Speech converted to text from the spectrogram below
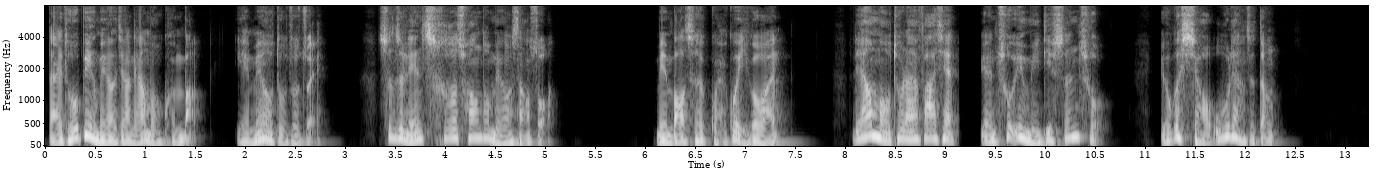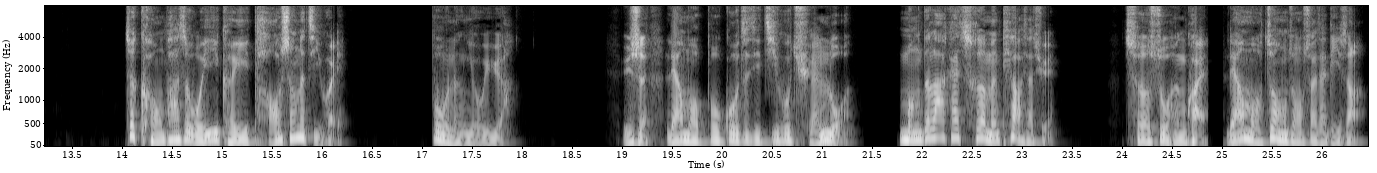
歹徒并没有将梁某捆绑，也没有堵住嘴，甚至连车窗都没有上锁。面包车拐过一个弯，梁某突然发现远处玉米地深处有个小屋亮着灯，这恐怕是唯一可以逃生的机会，不能犹豫啊！于是梁某不顾自己几乎全裸，猛地拉开车门跳下去，车速很快，梁某重重摔在地上，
